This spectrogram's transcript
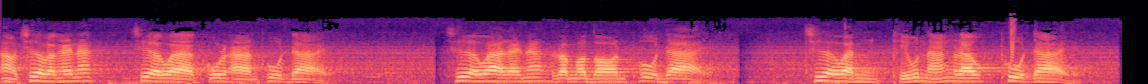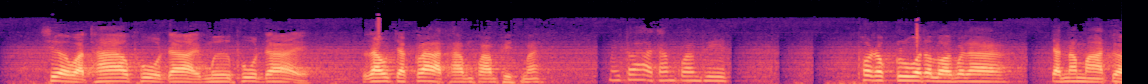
อ้าวเชื่อว่าไงนะ เชื่อว่ากุรอานพูดได้ เชื่อว่าอะไรนะรอมฎอนพูดได้ เชื่อวันผิวหนังเราพูดได้ เชื่อว่าเท้าพูดได้ มือพูดได้ เราจะกล้าทำความผิดไหมไม่กล้าทำความผิด เพราะเรากลัวตลอดเวลา จะนมาดก็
